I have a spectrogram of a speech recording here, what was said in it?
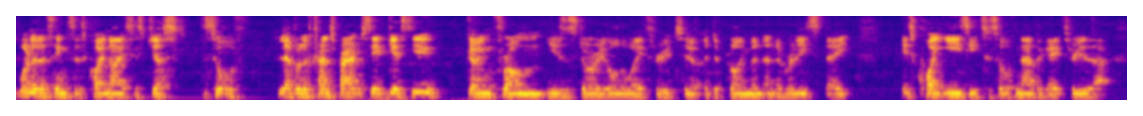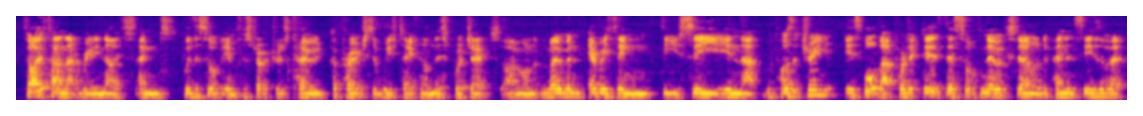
One of the things that's quite nice is just the sort of level of transparency it gives you going from user story all the way through to a deployment and a release date. It's quite easy to sort of navigate through that. So I found that really nice. And with the sort of infrastructure as code approach that we've taken on this project I'm on at the moment, everything that you see in that repository is what that project is. There's sort of no external dependencies of it.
